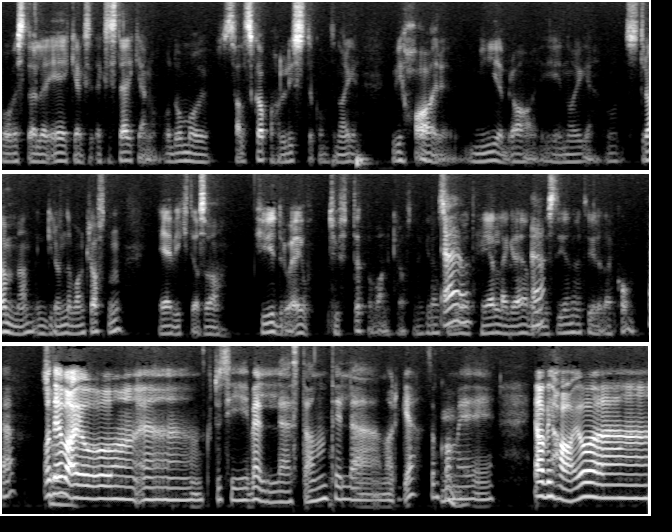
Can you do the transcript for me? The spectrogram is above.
Og hvis eller er ikke, eksisterer ikke ennå. Og da må jo selskapet ha lyst til å komme til Norge. Vi har mye bra i Norge. Og strømmen, den grønne vannkraften, er viktig. Altså, Hydro er jo tuftet på vannkraften. Ikke det Så Ja, ja. hele greia, det Ja. industrieventyret der kom. Ja. Og det var jo, eh, skal du si, velstanden til eh, Norge som kom Mm. i Ja, vi har jo eh,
